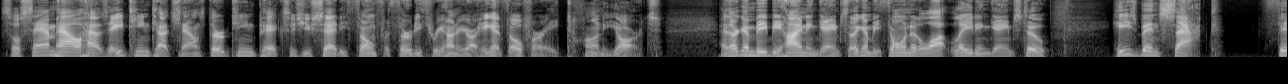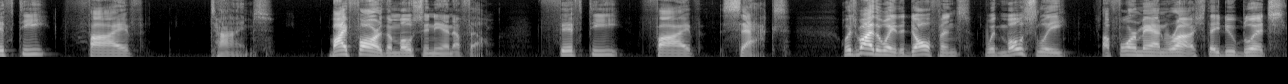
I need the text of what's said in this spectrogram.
So Sam Howell has 18 touchdowns, 13 picks. As you said, he's thrown for 3,300 yards. He can throw for a ton of yards. And they're going to be behind in games, so they're going to be throwing it a lot late in games, too. He's been sacked 55 times. By far the most in the NFL. 55 sacks. Which, by the way, the Dolphins, with mostly a four man rush, they do blitz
